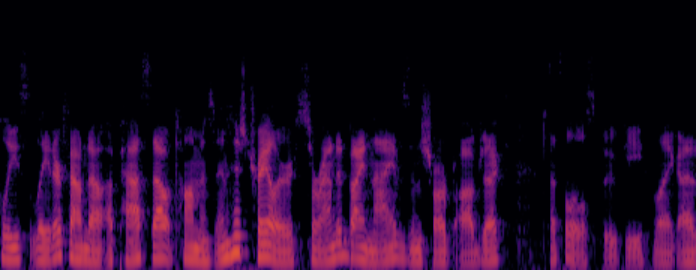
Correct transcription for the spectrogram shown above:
Police later found out a passed out Thomas in his trailer, surrounded by knives and sharp objects. That's a little spooky. Like I,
